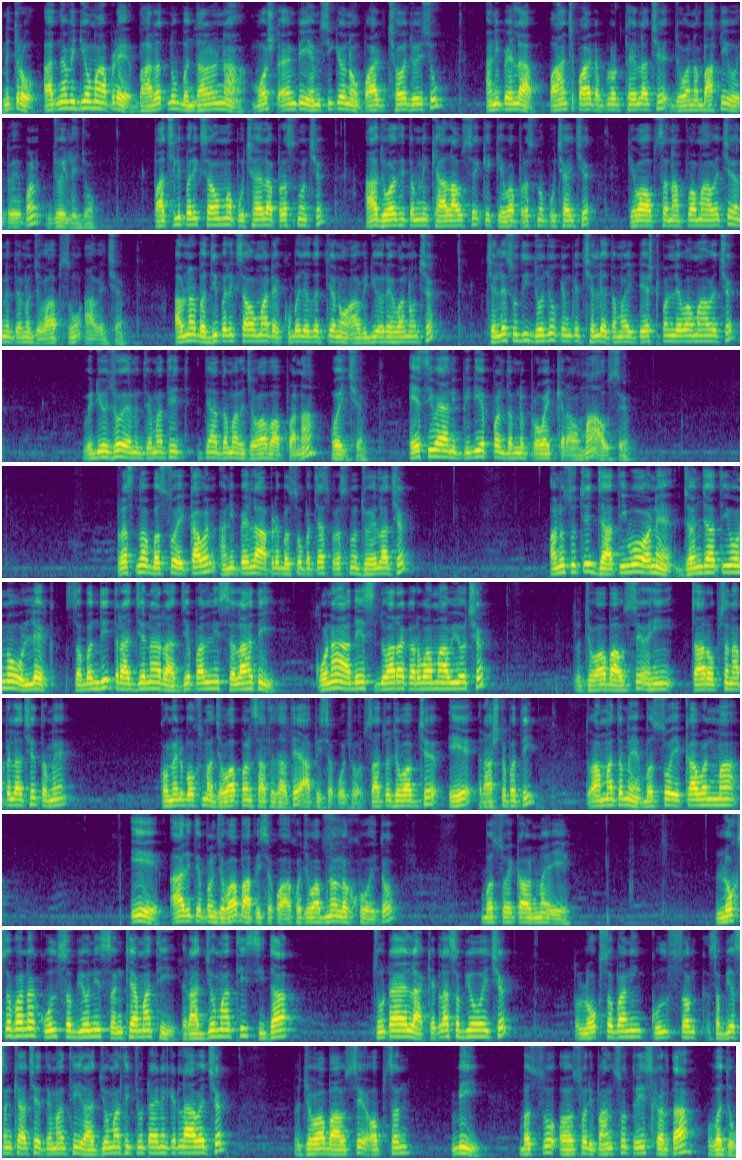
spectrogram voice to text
મિત્રો, આજના વિડીયોમાં આપણે ભારતનું બંધારણના મોસ્ટ એમપી એમસીક્યુનો પાર્ટ છ જોઈશું. આની પહેલાં પાંચ પાર્ટ અપલોડ થયેલા છે, જોવાના બાકી હોય તો એ પણ જોઈ લેજો. પાછલી પરીક્ષાઓમાં પૂછાયેલા પ્રશ્નો છે. આ જોવાથી તમને ખ્યાલ આવશે કે કેવા પ્રશ્નો પૂછાય છે, કેવા ઓપ્શન આપવામાં આવે છે અને તેનો જવાબ શું આવે છે. આવનાર બધી પરીક્ષાઓ માટે ખૂબ જ અગત્યનો આ વીડિયો રહેવાનો છે. છેલ્લે સુધી જોજો, કેમ કે છેલ્લે તમારી ટેસ્ટ પણ લેવામાં આવે છે. વીડિયો જોઈ અને તેમાંથી ત્યાં તમારે જવાબ આપવાના હોય છે. એ સિવાય આની પીડીએફ પણ તમને પ્રોવાઈડ કરાવવામાં આવશે. પ્રશ્ન બસો એકાવન. આની પહેલાં આપણે બસો પચાસ પ્રશ્નો જોયેલા છે. અનુસૂચિત જાતિઓ અને જનજાતિઓનો ઉલ્લેખ સંબંધિત રાજ્યના રાજ્યપાલની સલાહથી કોના આદેશ દ્વારા કરવામાં આવ્યો છે? તો જવાબ આવશે. અહીં ચાર ઓપ્શન આપેલા છે. તમે કોમેન્ટ બોક્સમાં જવાબ પણ સાથે સાથે આપી શકો છો. સાચો જવાબ છે એ રાષ્ટ્રપતિ. તો આમાં તમે બસો એકાવનમાં એ આ રીતે પણ જવાબ આપી શકો. આખો જવાબ ન લખવો હોય તો. બસો એકાવનમાં એ. લોકસભાના કુલ સભ્યોની સંખ્યામાંથી રાજ્યોમાંથી સીધા ચૂંટાયેલા કેટલા સભ્યો હોય છે? તો લોકસભાની કુલ સભ્ય સંખ્યા છે તેમાંથી રાજ્યોમાંથી ચૂંટાઈને કેટલા આવે છે? તો જવાબ આવશે ઓપ્શન બી, બસો સોરી, પાંચસો ત્રીસ કરતાં વધુ.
